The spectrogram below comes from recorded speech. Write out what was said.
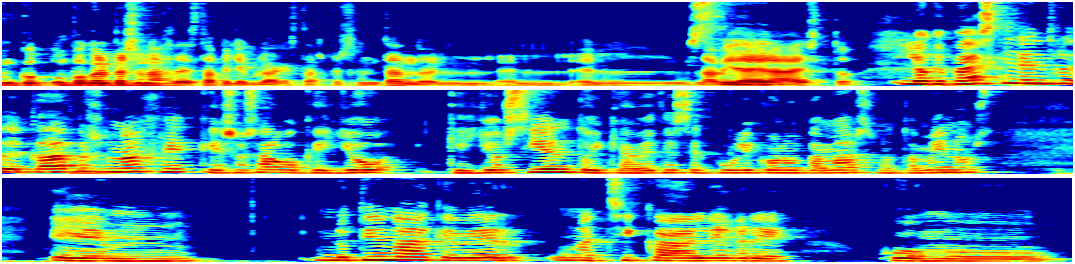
un, poco el personaje de esta película que estás presentando, la vida era esto. Lo que pasa es que dentro de cada personaje, que eso es algo que yo, que yo siento y que a veces el público nota más, nota menos, em, no tiene nada que ver una chica alegre como,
